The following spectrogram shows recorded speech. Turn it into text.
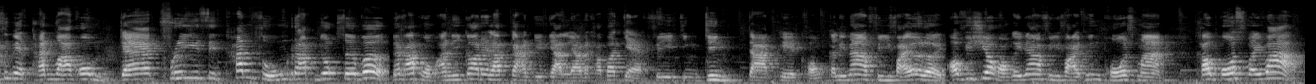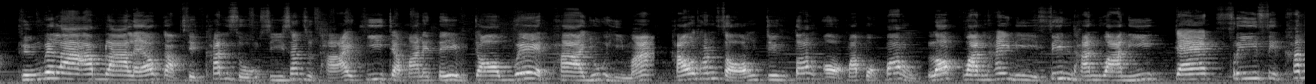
31 ธันวาคม แจกฟรีสิทธิ์ขั้นสูงรับยกเซิร์ฟเวอร์นะครับผมอันนี้ก็ได้รับการยืนยันแล้วนะครับ ว่าแจกฟรีจริง ๆ จากเพจของ g a r i n a Free Fire เลย Official ของ g a r i n a Free Fire เพิ่งโพสต์มา เขาโพสต์ไว้ว่าถึงเวลาอำลาแล้วกับสิทธิ์ขั้นสูงซีซั่นสุดท้ายที่จะมาในทีม จอมเวทพายุหิมะ เขาทั้งสองจึงต้องออกมาปกป้อง ล็อกวันให้ดีสิ้นธันวานี้ แจกฟรีสิทธิ์ขั้น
